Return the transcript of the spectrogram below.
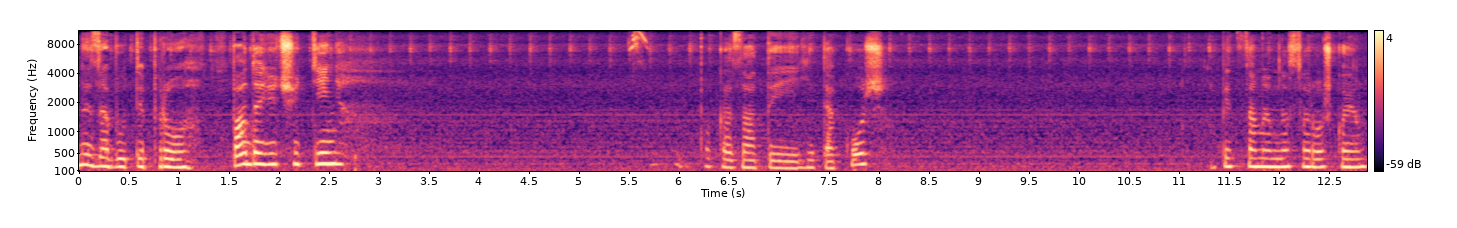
Не забути про падаючу тінь. Показати її також під самим носорожкою.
